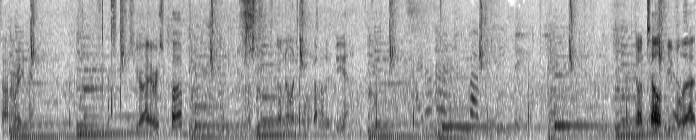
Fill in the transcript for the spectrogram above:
It's your Irish pub? Don't know anything about it, do you? I don't know anything about anything. Don't tell people that.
